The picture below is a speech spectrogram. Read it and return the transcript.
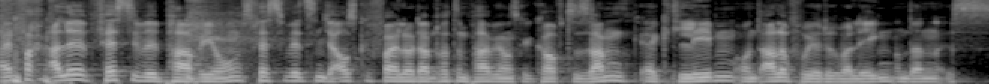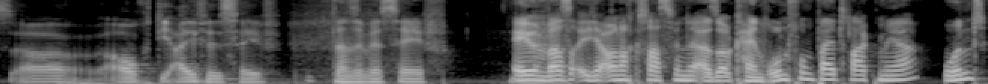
einfach alle Festival-Pavillons, Festivals sind nicht ausgefallen, Leute haben trotzdem Pavillons gekauft, zusammenkleben und Alufolie drüberlegen und dann ist äh, auch die Eifel safe. Dann sind wir safe. Ey, und was ich auch noch krass finde, also kein Rundfunkbeitrag mehr und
